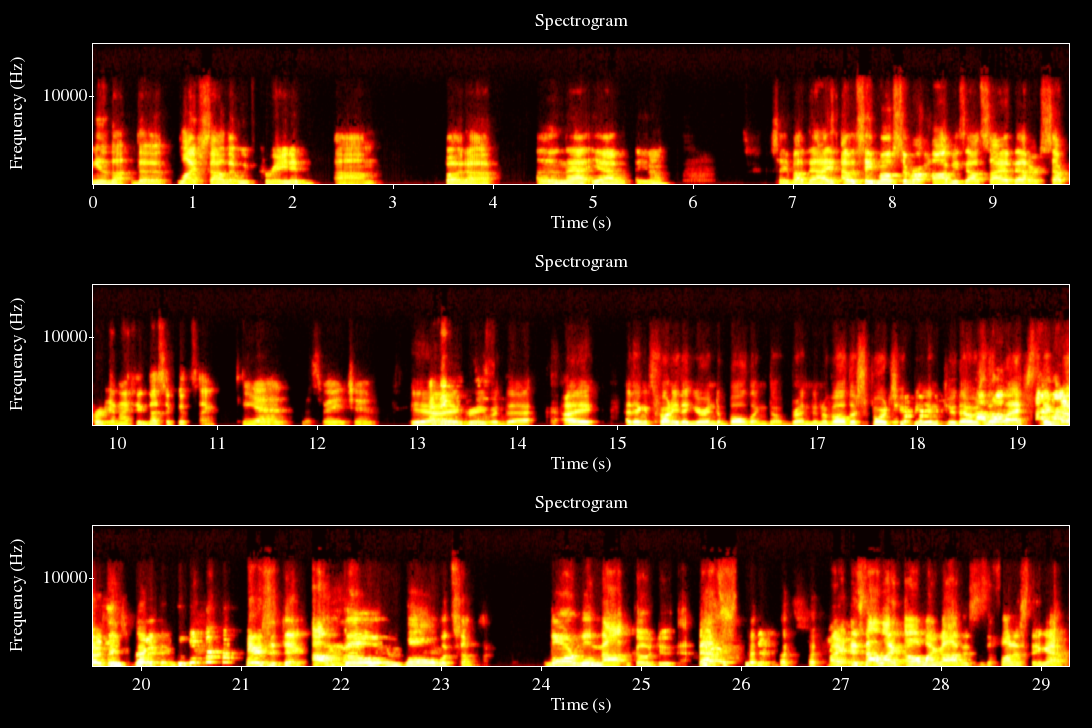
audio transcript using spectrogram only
you know, the, the lifestyle that we've created. Um, but uh, other than that, yeah, you know, say about that. I, I would say most of our hobbies outside of that are separate, and I think that's a good thing. Yeah, that's very true. Yeah, I, I agree with that. I I think it's funny that you're into bowling, though, Brendan. Of all the sports you'd be into, that was the not, last thing I was expecting. Here's the thing: I'll go and bowl with someone. Lauren will not go do that. That's right. It's not like, oh my god, this is the funnest thing ever.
